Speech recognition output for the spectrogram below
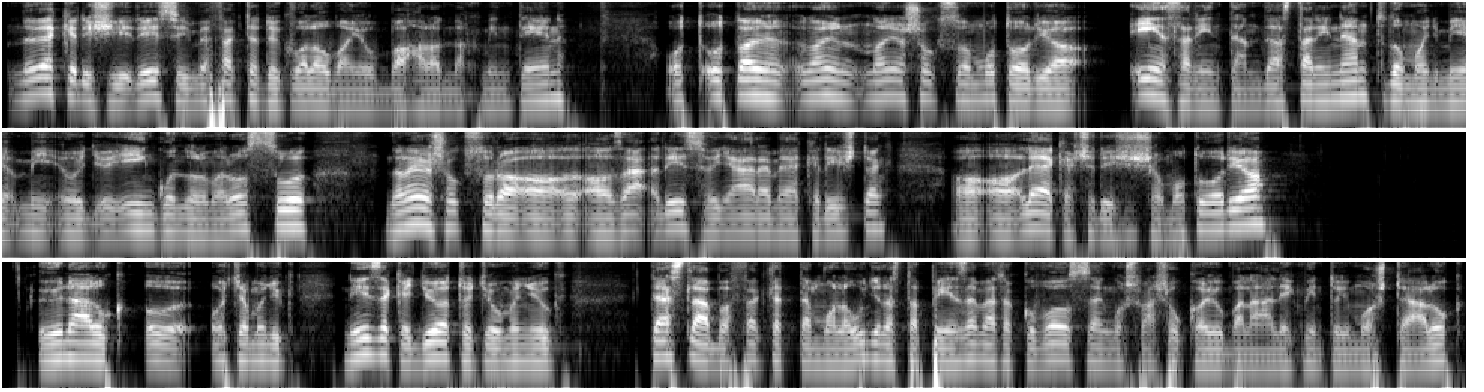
növekedési részvénybefektetők valóban jobban haladnak, mint én. Ott, ott nagyon, nagyon, nagyon sokszor motorja, én szerintem, de aztán én nem tudom, hogy, mi, mi, hogy én gondolom a rosszul, de nagyon sokszor a, a, a részvény áremelkedésnek a, a lelkesedés is a motorja. Őnáluk, hogyha mondjuk nézek egy olyat, hogyha mondjuk Teslába fektettem volna ugyanazt a pénzemet, akkor valószínűleg most már sokkal jobban állnék, mint hogy most állok.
